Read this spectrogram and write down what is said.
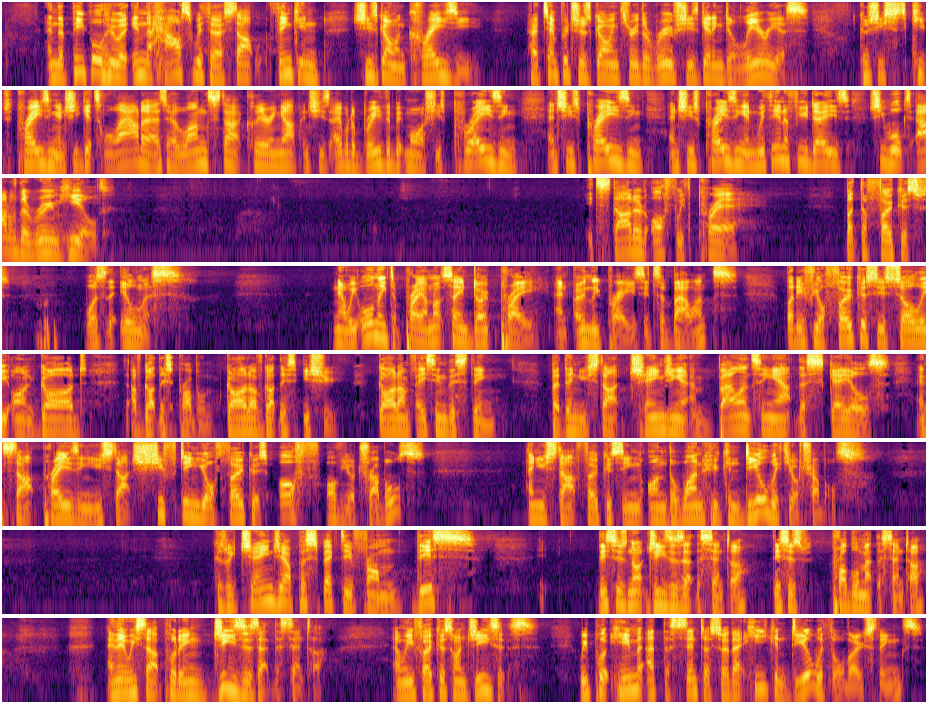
And the people who are in the house with her start thinking she's going crazy. Her temperature's going through the roof. She's getting delirious because she keeps praising and she gets louder as her lungs start clearing up and she's able to breathe a bit more. She's praising and she's praising and she's praising. And within a few days, she walks out of the room healed. It started off with prayer, but the focus was the illness. Now, we all need to pray. I'm not saying don't pray and only praise, it's a balance. But if your focus is solely on God, I've got this problem. God, I've got this issue. God, I'm facing this thing. But then you start changing it and balancing out the scales and start praising. You start shifting your focus off of your troubles and you start focusing on the one who can deal with your troubles. Because we change our perspective from this, this is not Jesus at the center, this is problem at the center. And then we start putting Jesus at the center and we focus on Jesus. We put him at the center so that he can deal with all those things.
